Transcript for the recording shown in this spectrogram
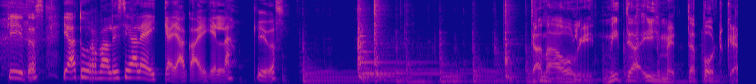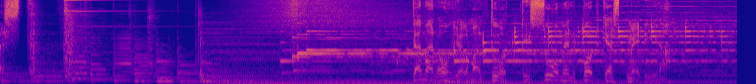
Kiitos. Ja turvallisia leikkejä kaikille. Kiitos. Tämä oli Mitä ihmettä podcast. Tämän ohjelman tuotti Suomen Podcast Media.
